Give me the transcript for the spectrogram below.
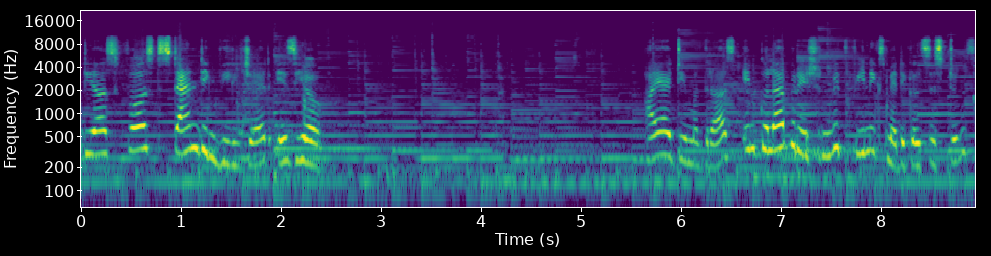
India's first standing wheelchair is here. IIT Madras, in collaboration with Phoenix Medical Systems,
